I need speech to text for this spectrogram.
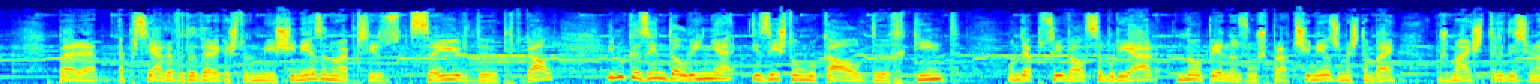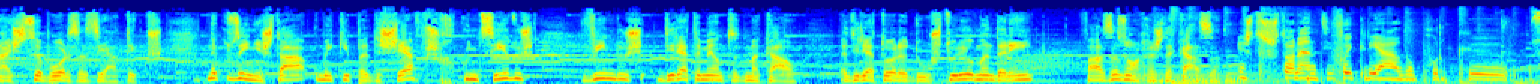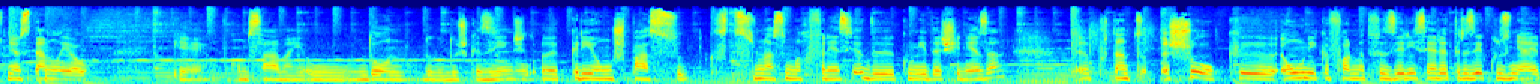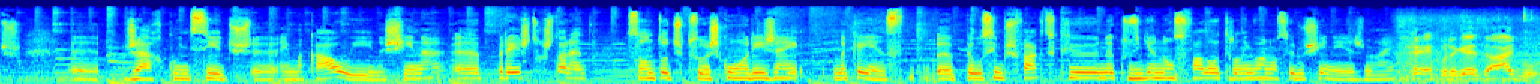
Para apreciar a verdadeira gastronomia chinesa não é preciso sair de Portugal e no Casino da Linha existe um local de requinte onde é possível saborear não apenas os pratos chineses, mas também os mais tradicionais sabores asiáticos. Na cozinha está uma equipa de chefes reconhecidos vindos diretamente de Macau. A diretora do Estoril Mandarim faz as honras da casa. Este restaurante foi criado porque o Sr. Stan Leo, que é, como sabem, o dono do, dos casinos, eh, queria um espaço que se tornasse uma referência de comida chinesa. Eh, portanto, achou que a única forma de fazer isso era trazer cozinheiros eh, já reconhecidos em Macau e na China para este restaurante são todas pessoas com origem macaense, eh, pelo simples facto que na cozinha não se fala outra língua a não ser o chinês, não é? É, português, aibo.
